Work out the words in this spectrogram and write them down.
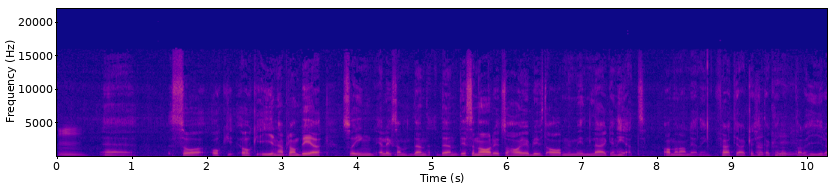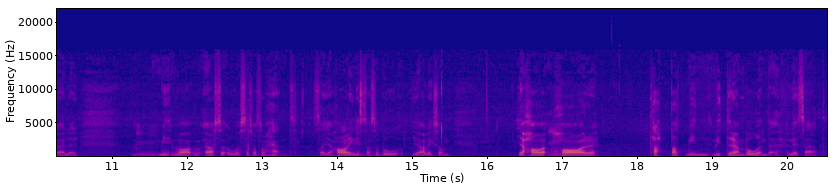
Mm. Eh, så, och, och i den här plan B, så in, eller liksom, den, den, det scenariot så har jag blivit av med min lägenhet av någon anledning. För att jag kanske inte har kunnat betala hyra eller Mm. min, vad, alltså, oavsett vad som hänt. Så jag har Mm. ingenstans att bo. Jag har liksom, jag har, Mm. har tappat min, mitt drömboende. Eller så att,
